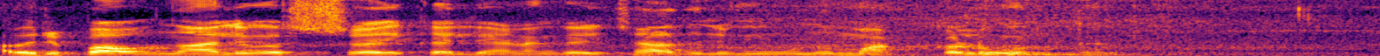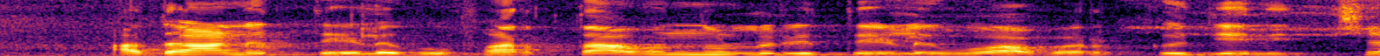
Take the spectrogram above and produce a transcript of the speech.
അവർ പതിനാല് വർഷമായി കല്യാണം കഴിച്ച അതിൽ മൂന്ന് മക്കളും ഉണ്ട്. അതാണ് തെളിവ്. ഭർത്താവ് എന്നുള്ളൊരു തെളിവ് അവർക്ക് ജനിച്ച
